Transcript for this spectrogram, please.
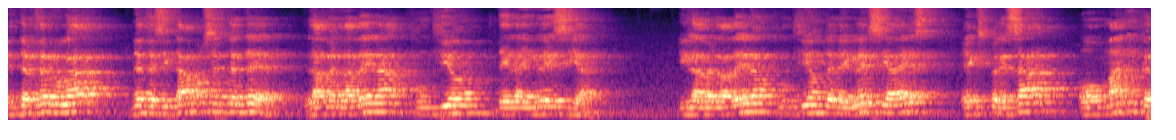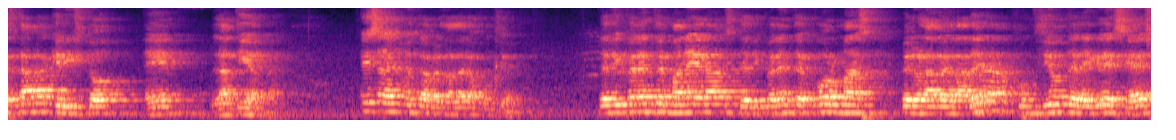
En tercer lugar, necesitamos entender la verdadera función de la iglesia. Y la verdadera función de la iglesia es expresar o manifestar a Cristo en la tierra. Esa es nuestra verdadera función. De diferentes maneras, de diferentes formas, pero la verdadera función de la iglesia es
